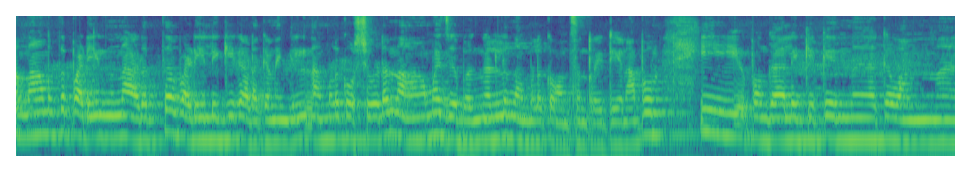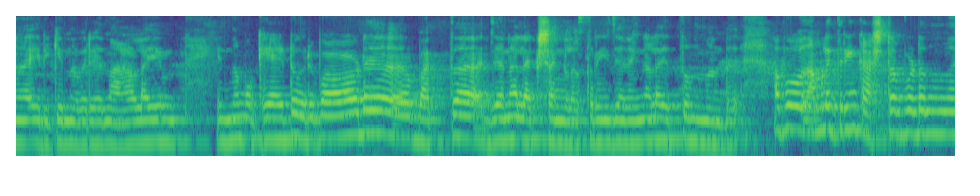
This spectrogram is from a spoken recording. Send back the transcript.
ഒന്നാമത്തെ പടിയിൽ നിന്ന് അടുത്ത പടിയിലേക്ക് കടക്കണമെങ്കിൽ നമ്മൾ കുറച്ചുകൂടെ നാമജപങ്ങളിൽ നമ്മൾ കോൺസെൻട്രേറ്റ് ചെയ്യണം. അപ്പം ഈ പൊങ്കാലയ്ക്കൊക്കെ ഇന്നൊക്കെ വന്ന് ഇരിക്കുന്നവർ നാളെയും ഇന്നുമൊക്കെ ആയിട്ട് ഒരുപാട് ഭക്ത ജനലക്ഷങ്ങൾ സ്ത്രീജനങ്ങൾ എത്തുന്നുണ്ട്. അപ്പോൾ നമ്മൾ ഇത്രയും കഷ്ടപ്പെടുന്ന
